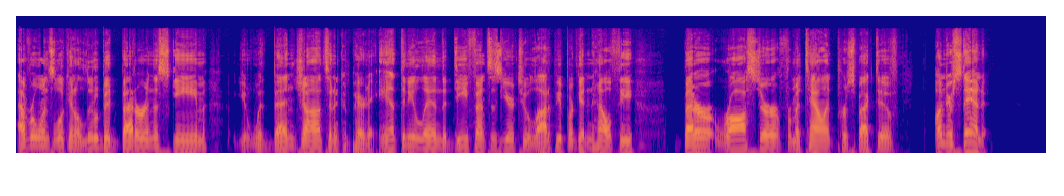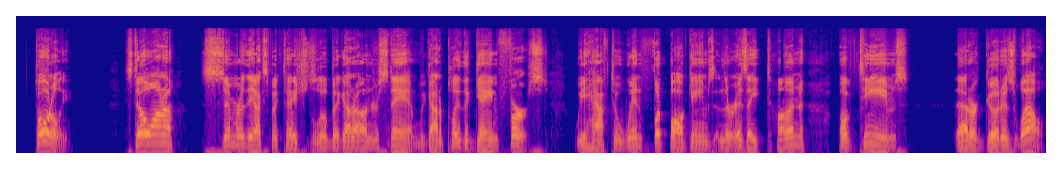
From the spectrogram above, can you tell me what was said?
Everyone's looking a little bit better in the scheme. You know, with Ben Johnson and compared to Anthony Lynn, the defense is year two. A lot of people are getting healthy. Better roster from a talent perspective. Understand it. Totally. Still want to simmer the expectations a little bit. Got to understand. We got to play the game first. We have to win football games, and there is a ton of teams that are good as well.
